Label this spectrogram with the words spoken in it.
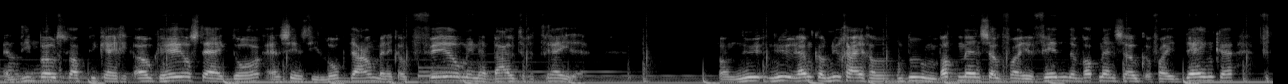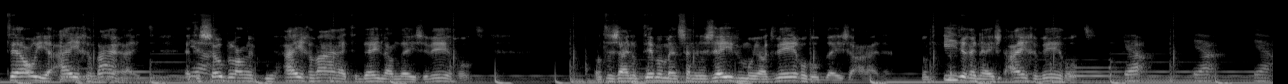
En die boodschap die kreeg ik ook heel sterk door. En sinds die lockdown ben ik ook veel meer naar buiten getreden. Van nu, nu, Remco, nu ga je gewoon doen wat mensen ook van je vinden, wat mensen ook van je denken. Vertel je eigen waarheid. Het is zo belangrijk om je eigen waarheid te delen aan deze wereld. Want er zijn op dit moment zijn er 7 miljard werelden op deze aarde. Want iedereen heeft zijn eigen wereld. Ja, ja, ja.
